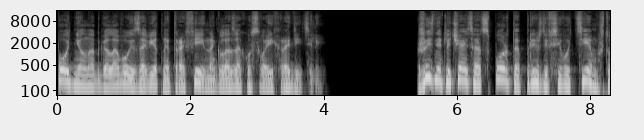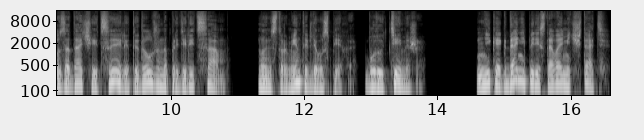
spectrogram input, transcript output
поднял над головой заветный трофей на глазах у своих родителей. Жизнь отличается от спорта прежде всего тем, что задачи и цели ты должен определить сам, но инструменты для успеха будут теми же. Никогда не переставай мечтать,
